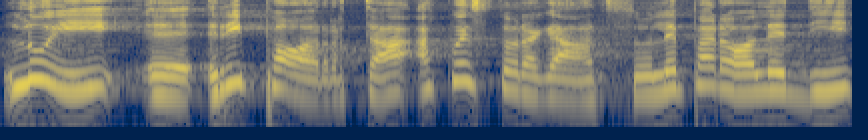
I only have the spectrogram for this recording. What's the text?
lui eh, riporta a questo ragazzo le parole di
